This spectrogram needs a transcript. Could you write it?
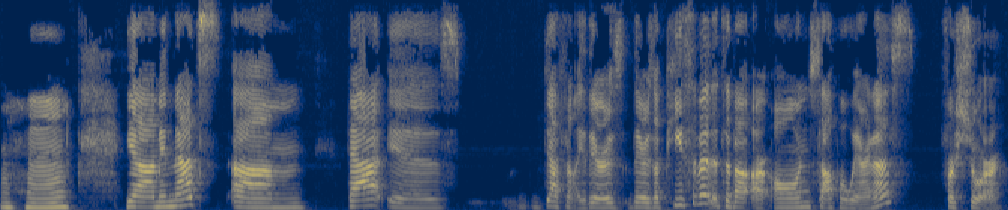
Mhm yeah i mean that's um that is definitely there's there's a piece of it that's about our own self-awareness for sure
